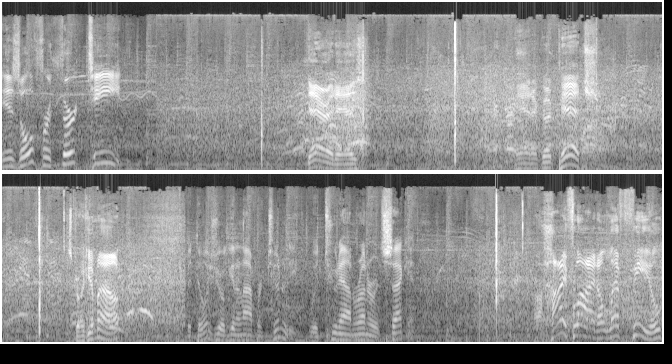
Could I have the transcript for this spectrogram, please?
is 0 for 13. There it is. And a good pitch. Struck him out. But Dozier will get an opportunity with two down runner at second. A high fly to left field.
